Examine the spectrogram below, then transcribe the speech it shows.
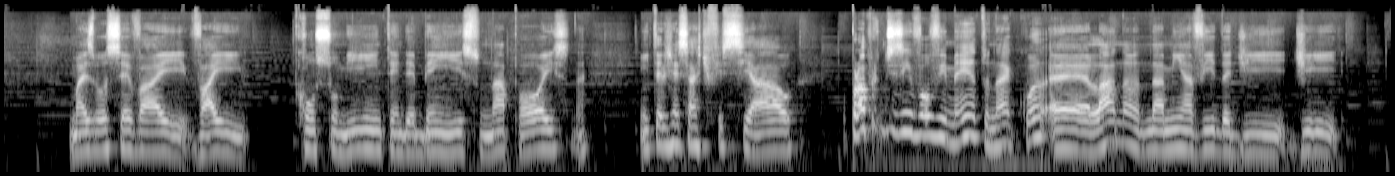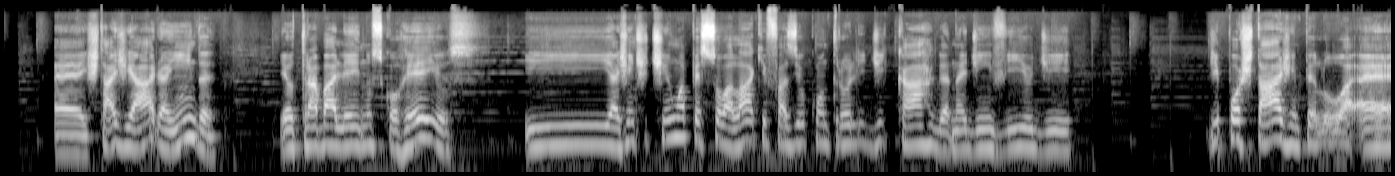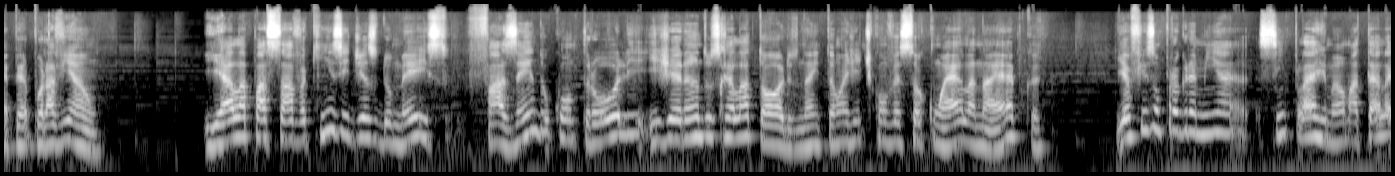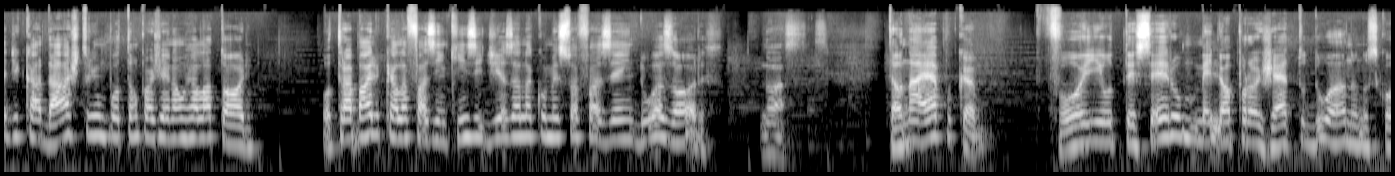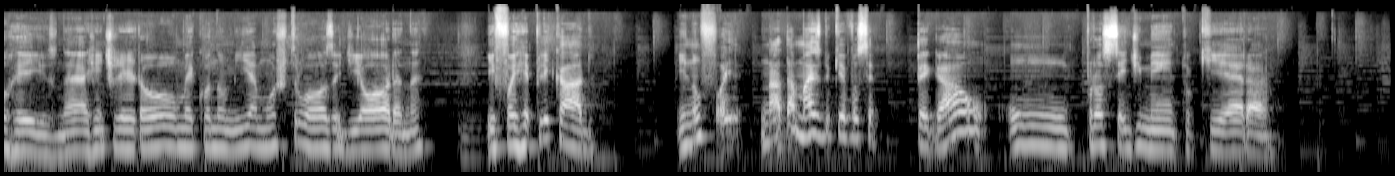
mas você vai, vai consumir entender bem isso na pós. Né? Inteligência artificial o próprio desenvolvimento, né? É, lá na, na, minha vida de, de é, estagiário ainda, eu trabalhei nos Correios e a gente tinha uma pessoa lá que fazia o controle de carga, né? De envio de, de postagem pelo, é, por avião. E ela passava 15 dias do mês fazendo o controle e gerando os relatórios, né? Então a gente conversou com ela na época e eu fiz um programinha simplérrimo, é uma tela de cadastro e um botão para gerar um relatório. O trabalho que ela fazia em 15 dias, ela começou a fazer em duas horas. Nossa. Então, na época, foi o terceiro melhor projeto do ano nos Correios, né? A gente gerou uma economia monstruosa de hora, né? E foi replicado. E não foi nada mais do que você pegar um, um procedimento que era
